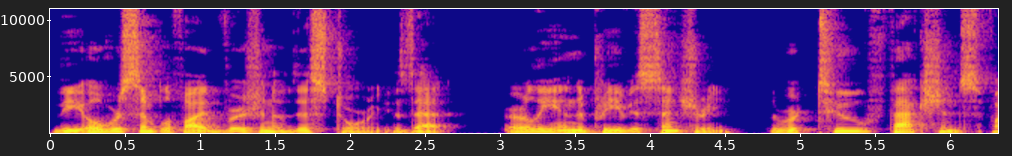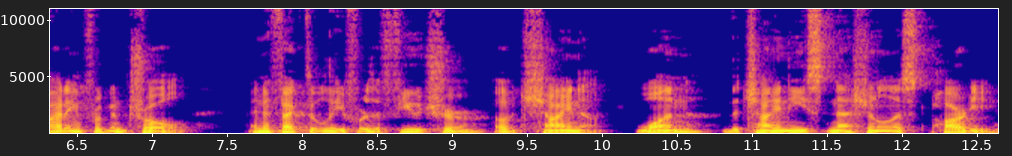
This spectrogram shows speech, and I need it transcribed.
The oversimplified version of this story is that early in the previous century, there were two factions fighting for control and effectively for the future of China. One, the Chinese Nationalist Party,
